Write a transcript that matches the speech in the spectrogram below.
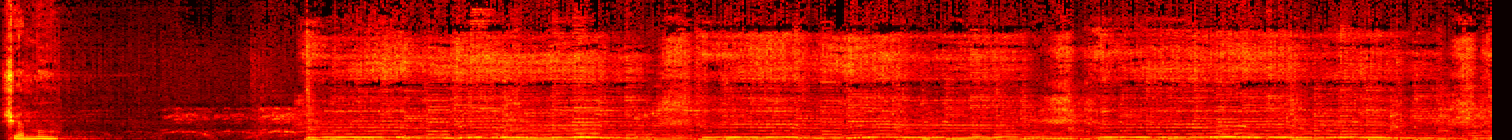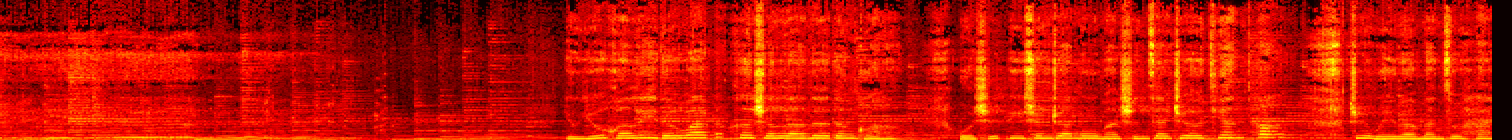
玄木。拥有华丽的外表和绚烂的灯光，我是匹旋转木马，身在这天堂，只为了满足孩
